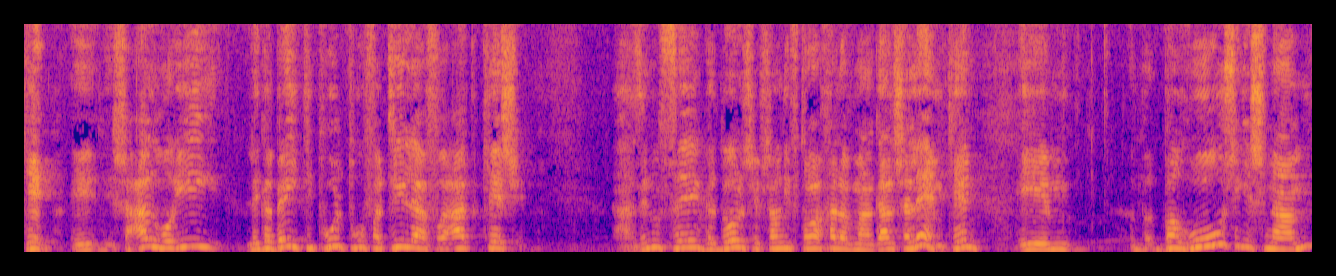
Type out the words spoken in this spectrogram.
כן, שאל רועי לגבי טיפול תרופתי להפרעת קשב. אה, זה נושא גדול שאפשר לפתוח עליו מעגל שלם, כן? אה, ברור שישנם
